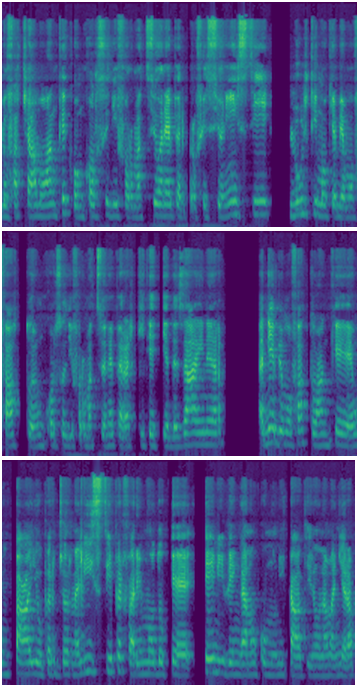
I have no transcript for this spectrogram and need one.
Lo facciamo anche con corsi di formazione per professionisti. L'ultimo che abbiamo fatto è un corso di formazione per architetti e designer. Ne abbiamo fatto anche un paio per giornalisti per fare in modo che temi vengano comunicati in una maniera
